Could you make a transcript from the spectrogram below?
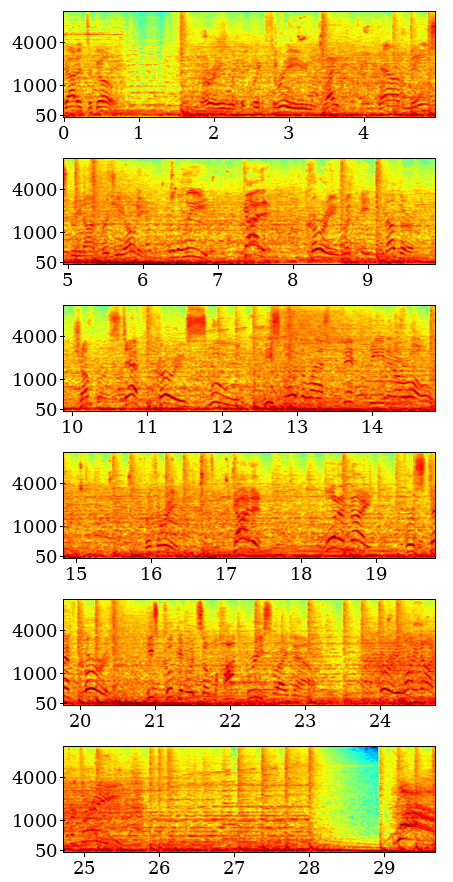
got it to go. Curry with the quick three, right down Main Street on Prigioni for the lead. Got it! Curry with another jumper. Steph Curry smooth. He scored the last 15 in a row for three. Got it! What a night for Steph Curry. He's cooking with some hot grease right now. Curry, why not for three? Wow!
